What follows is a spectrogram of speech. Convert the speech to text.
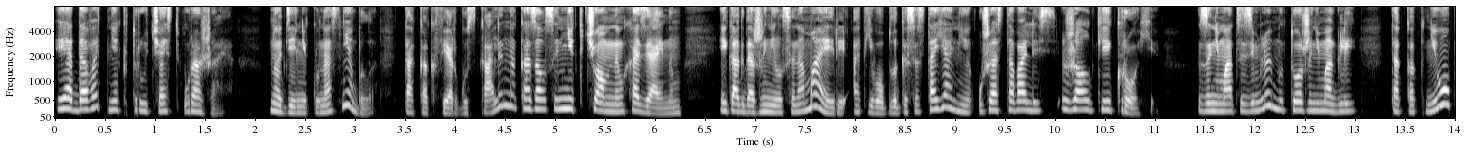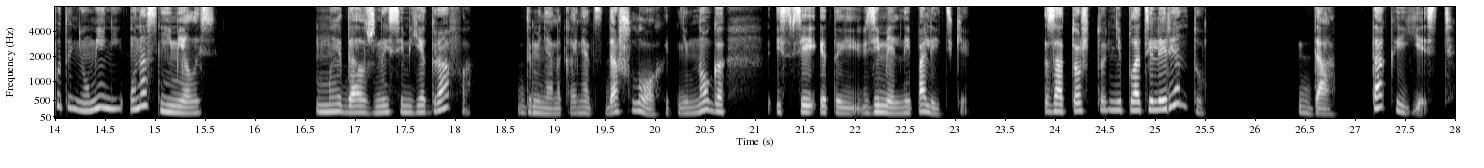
и отдавать некоторую часть урожая. Но денег у нас не было, так как Фергус Каллен оказался никчемным хозяином, и когда женился на Майере, от его благосостояния уже оставались жалкие крохи. Заниматься землей мы тоже не могли, так как ни опыта, ни умений у нас не имелось. Мы должны семье графа? До меня, наконец, дошло хоть немного из всей этой земельной политики. За то, что не платили ренту? Да, так и есть,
